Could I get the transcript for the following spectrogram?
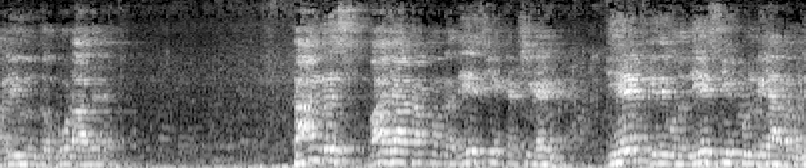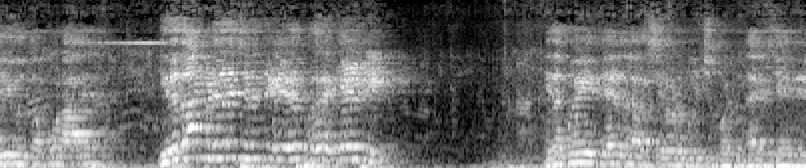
வலியுறுத்த கூடாது காங்கிரஸ் பாஜக போன்ற தேசிய கட்சிகள் ஏன் இதை ஒரு தேசிய கொள்கையாக வலியுறுத்த கூடாது இதுதான் விடுதலை சிறுத்தைகள் எழுப்புகிற கேள்வி. இதை போய் தேர்தல் அரசியலோடு முடிச்சு போட்டு தயவு செய்து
